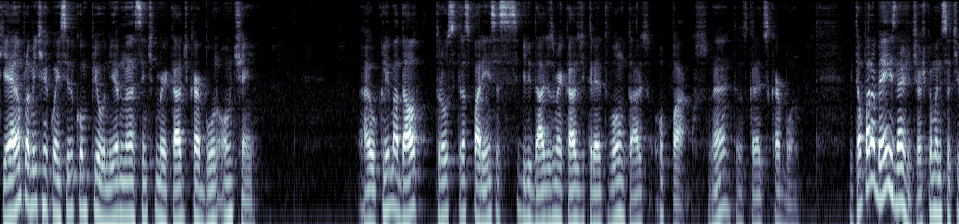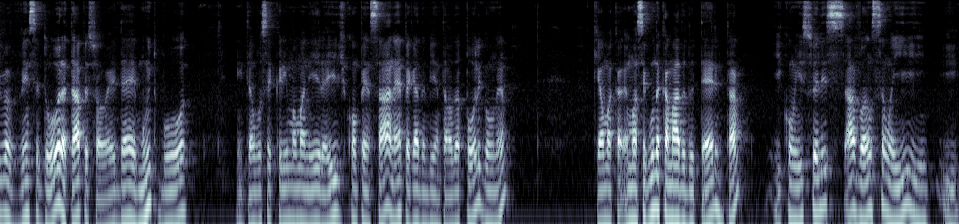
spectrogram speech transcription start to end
que é amplamente reconhecido como pioneiro na nascente do mercado de carbono on-chain. O ClimaDAO trouxe transparência e acessibilidade aos mercados de crédito voluntários opacos, né, então os créditos de carbono. Então, parabéns, né, gente? Acho que é uma iniciativa vencedora, tá, pessoal? A ideia é muito boa. Então, você cria uma maneira aí de compensar né, a pegada ambiental da Polygon, né? Que é uma, uma segunda camada do Ethereum, tá? E com isso eles avançam aí e, e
